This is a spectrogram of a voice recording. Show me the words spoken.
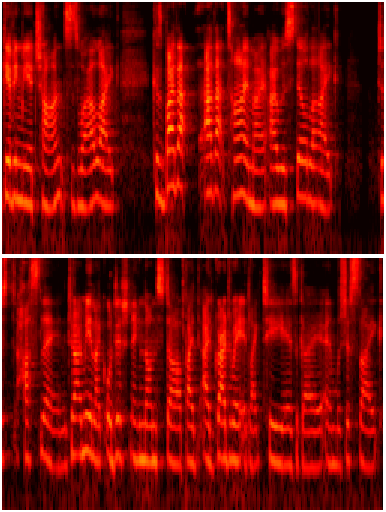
giving me a chance as well like because by that at that time i i was still like just hustling. Do you know what I mean? Like auditioning nonstop. I'd, I'd graduated like two years ago and was just like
